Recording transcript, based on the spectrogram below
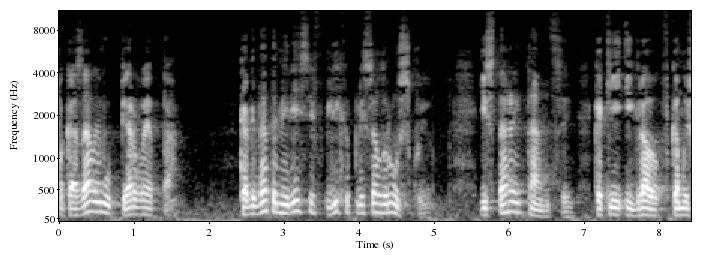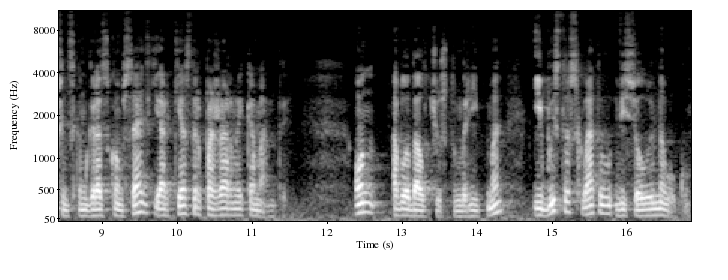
показала ему первое па. Когда-то Мересев лихо плясал русскую – и старые танцы, какие играл в Камышинском городском садике оркестр пожарной команды. Он обладал чувством ритма и быстро схватывал веселую науку.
